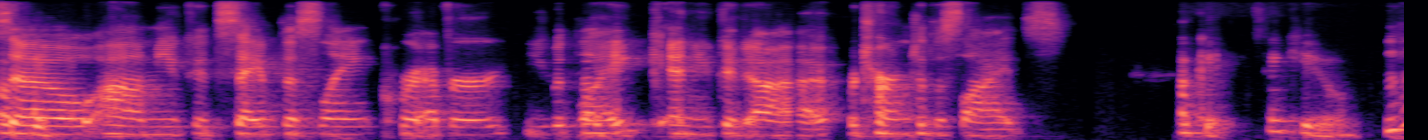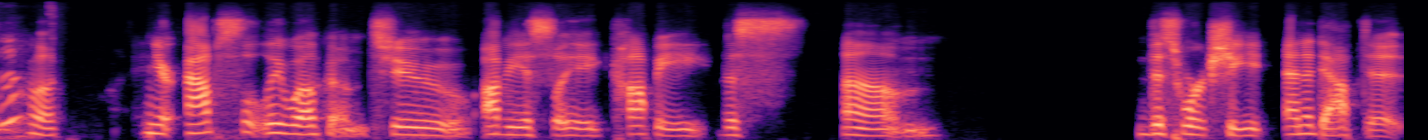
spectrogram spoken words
Okay. So um, you could save this link wherever you would Okay. like and you could uh, return to the slides. Okay, thank you. And you're absolutely welcome to obviously copy this um, this worksheet and adapt it.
